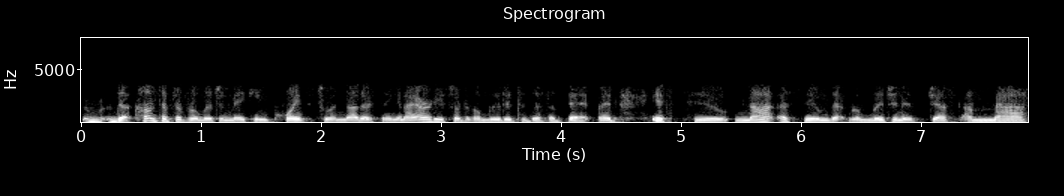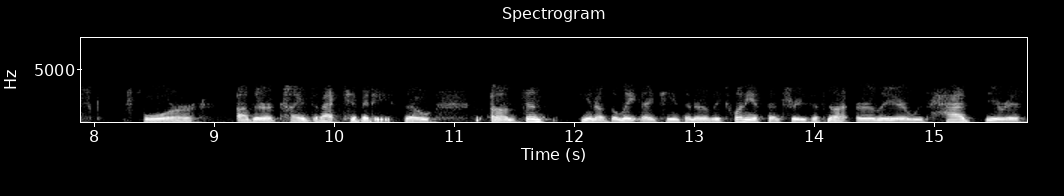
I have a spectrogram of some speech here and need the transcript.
the concept of religion making points to another thing, and I already sort of alluded to this a bit, but it's to not assume that religion is just a mask for other kinds of activity. So, um, since you know, the late 19th and early 20th centuries, if not earlier, we've had theorists,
